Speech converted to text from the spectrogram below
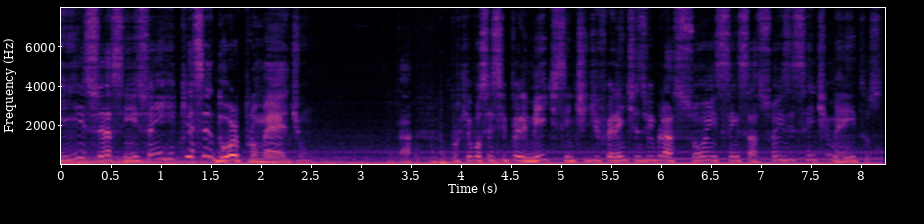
e isso é assim, isso é enriquecedor para o médium, tá? Porque você se permite sentir diferentes vibrações, sensações e sentimentos.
